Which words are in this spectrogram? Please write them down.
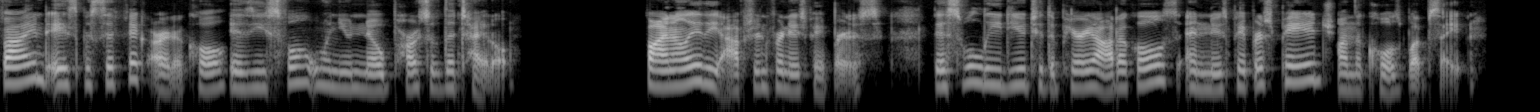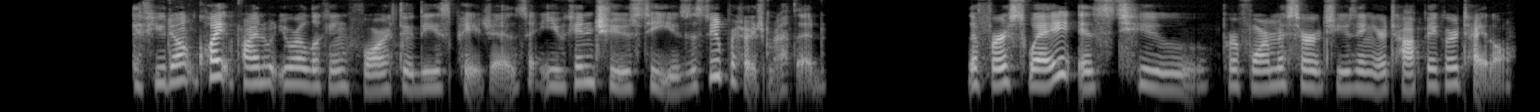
Find a specific article is useful when you know parts of the title. Finally, the option for newspapers. This will lead you to the periodicals and newspapers page on the Cowles website. If you don't quite find what you are looking for through these pages, you can choose to use the super search method. The first way is to perform a search using your topic or title.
